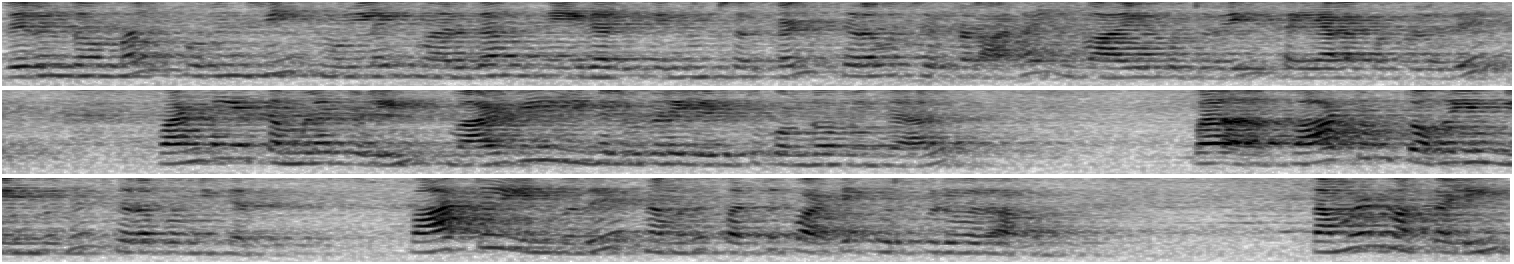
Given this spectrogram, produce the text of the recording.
விருந்தோம்பல் குறிஞ்சி முல்லை மருதம் நெய்தல் என்னும் சொற்கள் திறவுச் சொற்களாக இவ்வாய்வுக் கட்டுரையில் கையாளப்பட்டுள்ளது. பண்டைய தமிழர்களின் வாழ்வியல் நிகழ்வுகளை எடுத்துக்கொண்டோம் என்றால் ப பாட்டும் தொகையும் என்பது சிறப்புமிக்கது. பாட்டு என்பது நமது பத்து பாட்டை குறிப்பிடுவதாகும். தமிழ் மக்களின்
